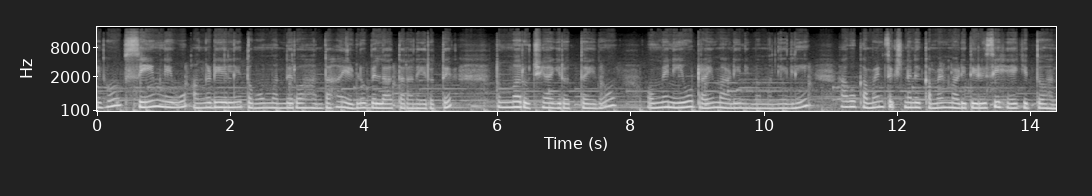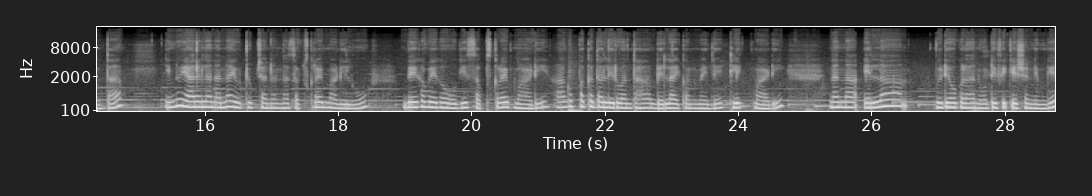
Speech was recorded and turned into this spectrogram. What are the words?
ಇದು ಸೇಮ್ ನೀವು ಅಂಗಡಿಯಲ್ಲಿ ತೊಗೊಂಬಂದಿರೋ ಅಂತಹ ಎಳ್ಳು ಬೆಲ್ಲ ಥರನೇ ಇರುತ್ತೆ. ತುಂಬ ರುಚಿಯಾಗಿರುತ್ತೆ ಇದು. ಒಮ್ಮೆ ನೀವು ಟ್ರೈ ಮಾಡಿ ನಿಮ್ಮ ಮನೆಯಲ್ಲಿ ಹಾಗೂ ಕಮೆಂಟ್ ಸೆಕ್ಷನಲ್ಲಿ ಕಮೆಂಟ್ ಮಾಡಿ ತಿಳಿಸಿ ಹೇಗಿತ್ತು ಅಂತ. ಇನ್ನೂ ಯಾರೆಲ್ಲ ನನ್ನ ಯೂಟ್ಯೂಬ್ ಚಾನಲ್ನ ಸಬ್ಸ್ಕ್ರೈಬ್ ಮಾಡಿಲ್ವೋ, ಬೇಗ ಬೇಗ ಹೋಗಿ ಸಬ್ಸ್ಕ್ರೈಬ್ ಮಾಡಿ ಹಾಗೂ ಪಕ್ಕದಲ್ಲಿರುವಂತಹ ಬೆಲ್ ಐಕಾನ್ ಮೇಲೆ ಕ್ಲಿಕ್ ಮಾಡಿ. ನನ್ನ ಎಲ್ಲ ವಿಡಿಯೋಗಳ ನೋಟಿಫಿಕೇಷನ್ ನಿಮಗೆ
